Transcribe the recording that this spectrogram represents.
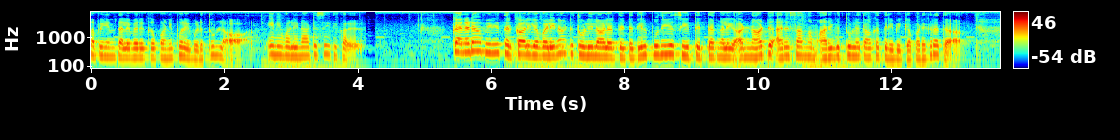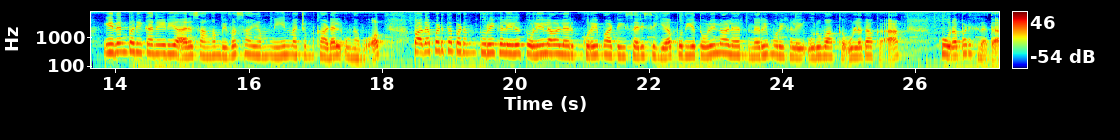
சபையின் தலைவருக்கு பணிப்புரை விடுத்துள்ளார். இனி வெளிநாட்டு செய்திகள். கனடாவில் தற்காலிக வெளிநாட்டு தொழிலாளர் திட்டத்தில் புதிய சீர்திருத்தங்களை அந்நாட்டு அரசாங்கம் அறிவித்துள்ளதாக தெரிவிக்கப்படுகிறது. இதன்படி கனேடிய அரசாங்கம் விவசாயம் மீன் மற்றும் கடல் உணவு பதப்படுத்தப்படும் துறைகளில் தொழிலாளர் குறைபாட்டை சரி செய்ய புதிய தொழிலாளர் நெறிமுறைகளை உருவாக்க உள்ளதாக கூறப்படுகிறது.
